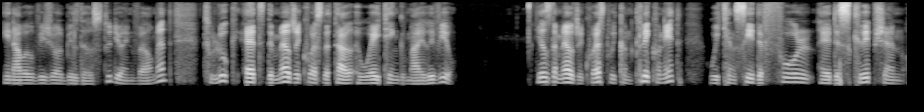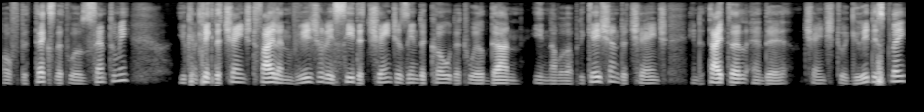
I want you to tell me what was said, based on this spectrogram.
in our Visual Builder Studio environment to look at the merge requests that are awaiting my review. Here's the merge request. We can click on it. We can see the full uh, description of the text that was sent to me. You can click the changed file and visually see the changes in the code that were done in our application, the change in the title and the change to a grid display.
